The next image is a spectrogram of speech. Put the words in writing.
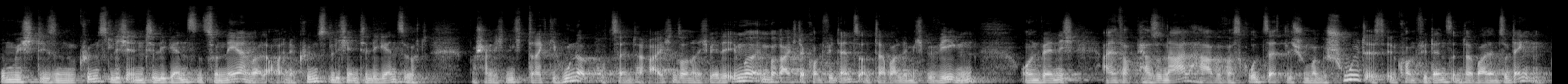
um mich diesen künstlichen Intelligenzen zu nähern, weil auch eine künstliche Intelligenz wird wahrscheinlich nicht direkt die 100 Prozent erreichen, sondern ich werde immer im Bereich der Konfidenzintervalle mich bewegen. Und wenn ich einfach Personal habe, was grundsätzlich schon mal geschult ist, in Konfidenzintervallen zu denken,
